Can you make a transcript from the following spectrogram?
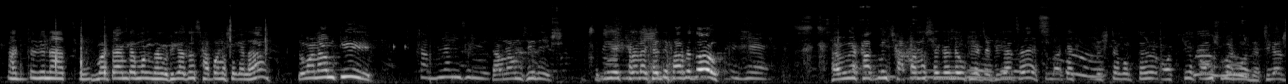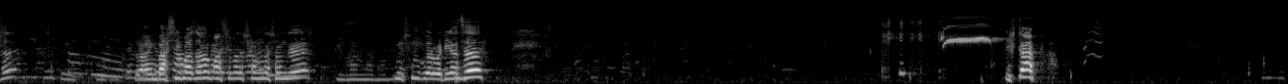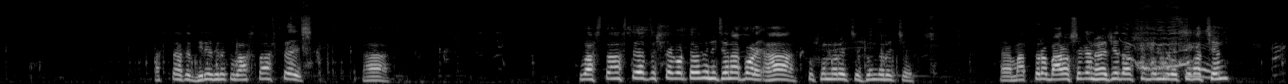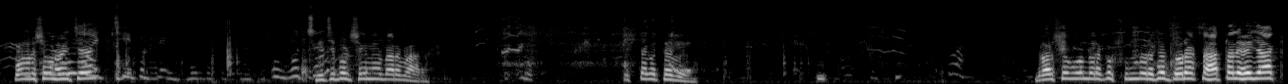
আর দুজন আছে। তোমার টাইমটা মনে থাকো ঠিক আছে? ছাপান্ন সেকেন্ড হ্যাঁ? তোমার নাম কি? তুমি এই খেলাটা খেলতে পারবে তো? হ্যাঁ। শামিমা খাতুন ছাপান্ন সেকেন্ডে উঠেছে ঠিক আছে? তোমাকে চেষ্টা করতে হবে অতি কম সময়ের মধ্যে ঠিক আছে? তো আমি বাসি বাজাবো বাসি বাজার সঙ্গে সঙ্গে তুমি শুরু করবে ঠিক আছে? স্টার্ট আস্তে আস্তে, ধীরে ধীরে তুলো, আস্তে আস্তে। হ্যাঁ। খুব আস্তে আস্তে চেষ্টা করতে হবে, নিচে না পড়ে। হ্যাঁ খুব সুন্দর হচ্ছে সুন্দর হচ্ছে। হ্যাঁ মাত্র বারো সেকেন্ড হয়েছে, দর্শক বন্ধু দেখতে পাচ্ছেন। পনেরো সেকেন্ড হয়েছে। নিচে পড়ছে বারবার? চেষ্টা করতে হবে। দর্শক বন্ধুরা, খুব সুন্দর হয়েছে। জোরে একটা হাততালি হয়ে যাক।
